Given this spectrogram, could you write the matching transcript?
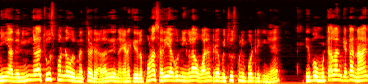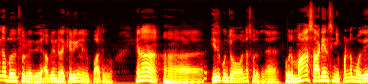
நீங்கள் அது நீங்களாக சூஸ் பண்ண ஒரு மெத்தடு அதாவது நான் எனக்கு இதில் போனால் சரியாகும் நீங்களா வாலண்டியராக போய் சூஸ் பண்ணி போட்டிருக்கீங்க. இது இப்போ முட்டாளான்னு கேட்டால் நான் என்ன பதில் சொல்கிறது அப்படின்ற கேள்விகள் நீங்கள் பார்த்துக்கணும். ஏன்னா இது கொஞ்சம் என்ன சொல்கிறதுங்க ஒரு மாஸ் ஆடியன்ஸ் இங்கே பண்ணும்போது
